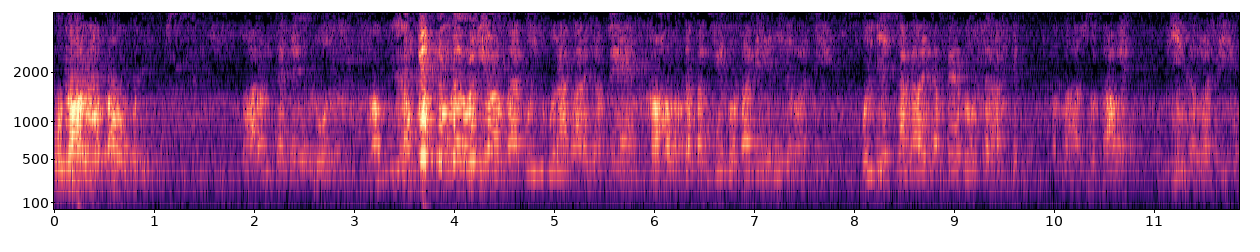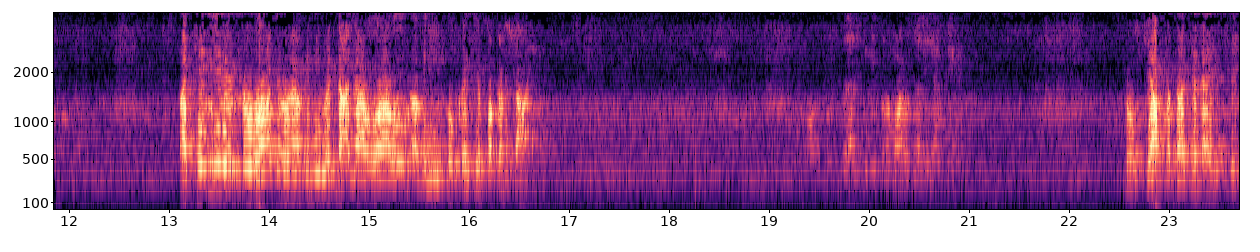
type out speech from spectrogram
उदाहरण बताओ कोई उदाहरण जैसे रोज संकेत करता है वही होता है कोई भी बुरा कार्य करते हैं। उसका संकेत होता है कि ये नहीं करना चाहिए। कोई भी अच्छा कार्य करते हैं तो उससे हर्षित मतलब हर्ष होता है ये करना चाहिए। अच्छा ये लोहा जो है अग्नि में डाला हुआ वो अग्नि को कैसे पकड़ता है? उसमें अग्नि के परमाणु चले जाते हैं। तो क्या पता चला इससे?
